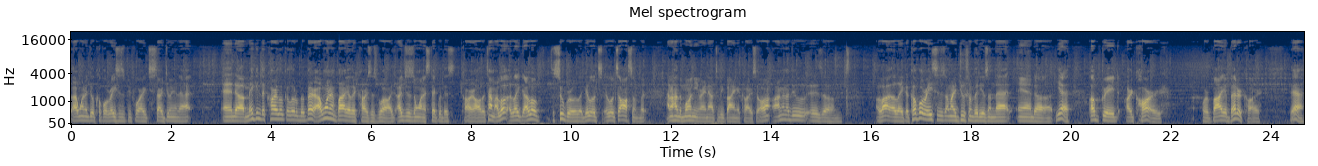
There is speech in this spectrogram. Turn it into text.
I want to do a couple races before I start doing that. And uh, making the car look a little bit better. I want to buy other cars as well. I, I just don't want to stick with this car all the time. I love like I love the Subaru. Like it looks it looks awesome, but I don't have the money right now to be buying a car. So all I'm gonna do is um, a lot like a couple races i might do some videos on that and uh, yeah upgrade our car or buy a better car. Yeah.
